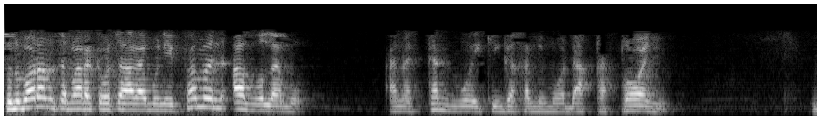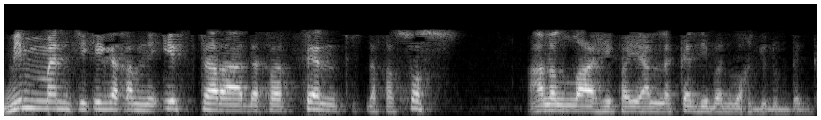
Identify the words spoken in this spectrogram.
sunu borom tabaraka wa taala mu ni faman azlamu ana kan mooy ki nga xam ne moo dàqa tooñ mimman ci ki nga xam ne iftara dafa fent dafa sos ala allahi fa yàlla kadiban wax ju dul dëgg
